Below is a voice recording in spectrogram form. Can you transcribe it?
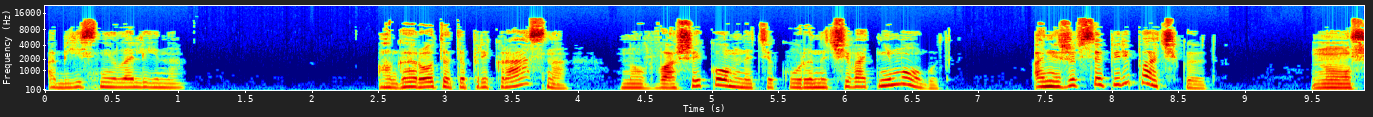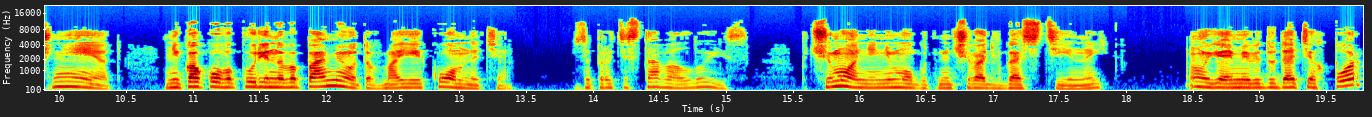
объяснила Лина. Огород — это прекрасно, но в вашей комнате куры ночевать не могут. Они же все перепачкают. Ну уж нет, никакого куриного помета в моей комнате, запротестовал Луис. Почему они не могут ночевать в гостиной? Ну, я имею в виду до тех пор,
